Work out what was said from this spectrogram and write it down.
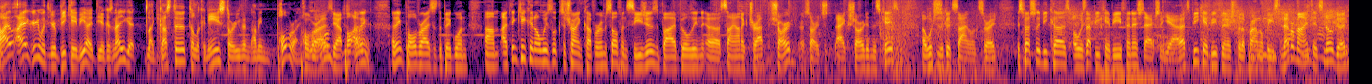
I, I agree with your BKB idea because now you get like gusted, telekinesis, or even I mean pulverized. Pulverize, yeah. Pul- I think I think pulverize is the big one. Um, I think he can always look to try and cover himself in sieges by building a psionic trap shard, or sorry, just ag shard in this case, uh, which is a good silence, right? Especially because oh, is that BKB finished? Actually, yeah, that's BKB finished for the primal beast. Never mind, it's no good.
